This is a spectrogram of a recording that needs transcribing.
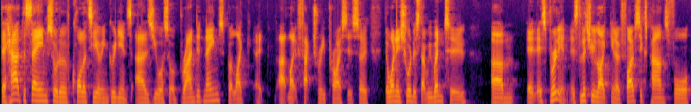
they had the same sort of quality of ingredients as your sort of branded names, but like at, at like factory prices. So the one in Shoreditch that we went to, um, it, it's brilliant. It's literally like you know five six pounds for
